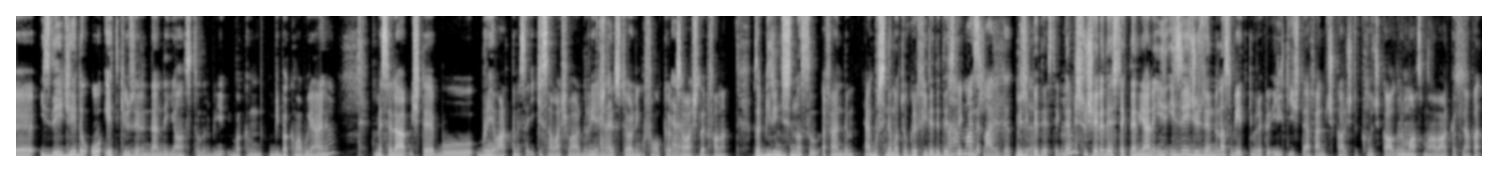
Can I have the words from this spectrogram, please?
e, izleyiciye de o etki üzerinden de yansıtılır bir bakım bir bakıma bu yani. Hı hı. Mesela işte bu Braveheart'ta mesela iki savaş vardır ya işte Evet. Sterling Falkirk Evet. savaşları falan. Mesela birincisi nasıl efendim yani bu sinematografiyle de desteklenir. Müzikle desteklenir. Hı. Bir sürü şeyle desteklenir yani. İz- izleyici üzerinde nasıl bir etki bırakır? İlki işte efendim çıkar işte kılıcı kaldırır, Hı hı. masmavi arka plan falan.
